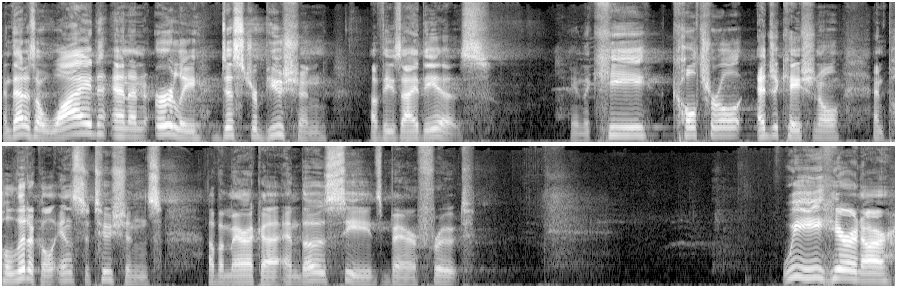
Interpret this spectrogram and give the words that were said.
and that is a wide and an early distribution of these ideas in the key cultural, educational, and political institutions of America, and those seeds bear fruit. We, here in our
